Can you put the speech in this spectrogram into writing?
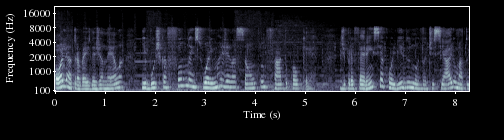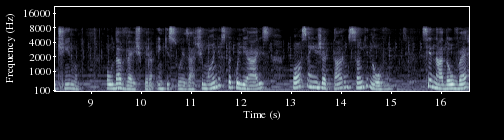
olha através da janela e busca fundo em sua imaginação um fato qualquer, de preferência acolhido no noticiário matutino ou da véspera em que suas artimanhas peculiares possam injetar um sangue novo. Se nada houver,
